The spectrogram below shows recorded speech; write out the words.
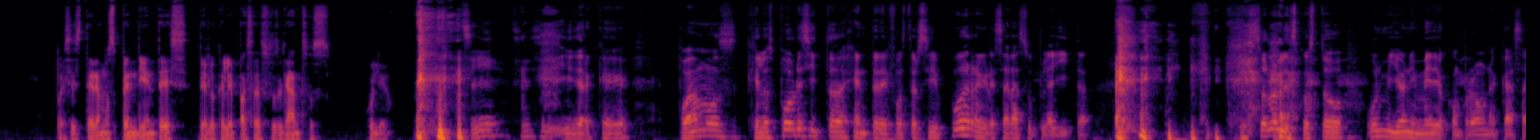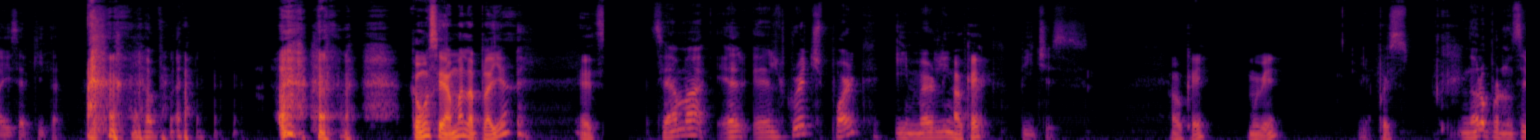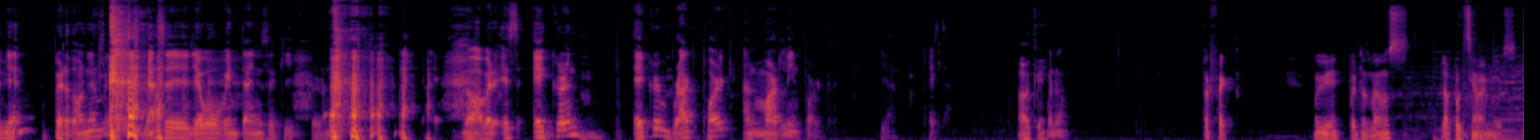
pues estaremos pendientes de lo que le pasa a esos gansos, Julio. Sí, sí, sí. Y de que podamos, que los pobrecitos de gente de Foster sí pueda regresar a su playita. que, solo les costó un millón y medio comprar una casa ahí cerquita. ¿Cómo se llama la playa? Se llama el, el Rich Park y Merlin Park Beaches. Ok, muy bien. Pues. No lo pronuncié bien, perdónenme. Ya sé, llevo 20 años aquí. Pero no. a ver, es Akron, Akron Bragg Park and Marlin Park. Ya, ahí está. Ok. Bueno. Perfecto. Muy bien, pues nos vemos la próxima, amigos.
